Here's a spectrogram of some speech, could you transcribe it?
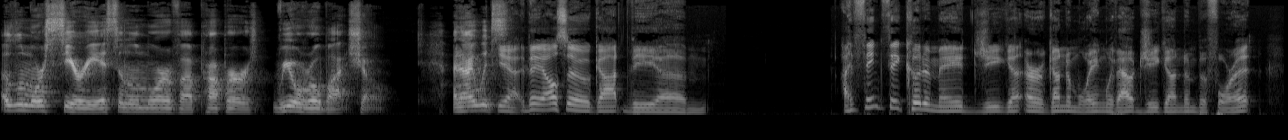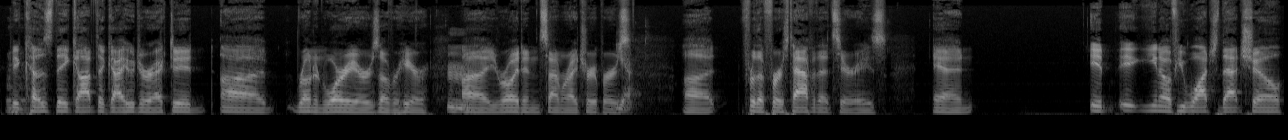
a little more serious and a little more of a proper real robot show. And I would, Yeah, they also got the. Um, I think they could have made G Gun or Gundam Wing without G Gundam before it Mm-hmm. because they got the guy who directed uh, Ronin Warriors over here, Mm. uh, Roiden Samurai Troopers, Yeah. uh, for the first half of that series, and it, it you know if you watch that show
